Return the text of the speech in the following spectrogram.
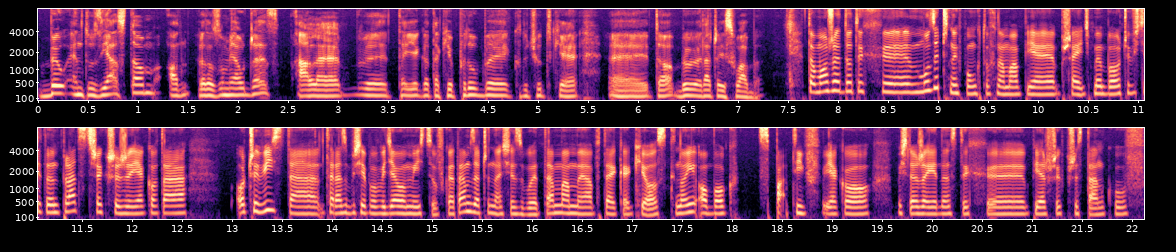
Był entuzjastą, on rozumiał jazz, ale te jego takie próby króciutkie to były raczej słabe. To może do tych y, muzycznych punktów na mapie przejdźmy, bo oczywiście ten Plac Trzech Krzyży jako ta oczywista, teraz by się powiedziało miejscówka, tam zaczyna się zły, tam mamy aptekę, kiosk, no i obok Spatif jako myślę, że jeden z tych y, pierwszych przystanków.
